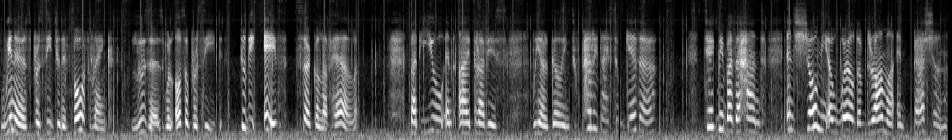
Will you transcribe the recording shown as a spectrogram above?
Winners proceed to the fourth rank. Losers will also proceed to the eighth circle of hell. But you and I, Travis, we are going to paradise together. Take me by the hand and show me a world of drama and passion,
